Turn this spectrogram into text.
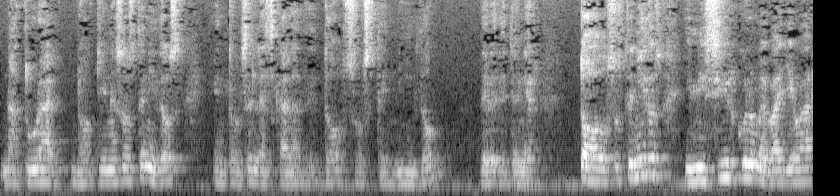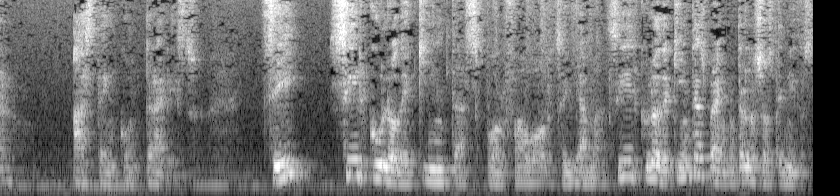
natural no tiene sostenidos, entonces la escala de Do sostenido debe de tener todos sostenidos y mi círculo me va a llevar hasta encontrar eso. ¿Sí? Círculo de quintas, por favor, se llama. Círculo de quintas para encontrar los sostenidos.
